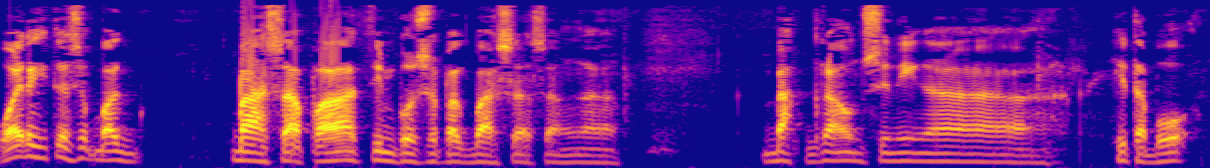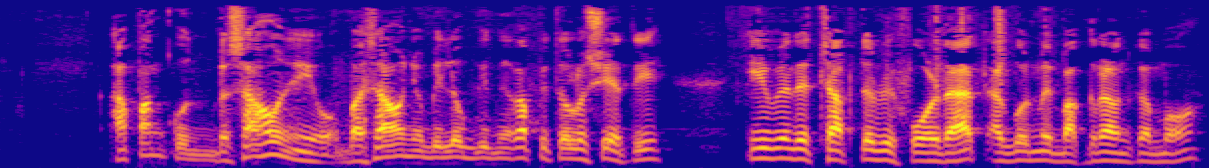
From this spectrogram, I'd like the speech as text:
Why na kita sa pagbasa pa, timpo sa pagbasa sa uh, background sining uh, hitabo. Apang kun basahon niyo, basahon niyo bilog nga kapitulo 7, even the chapter before that, agon may background ka mo,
